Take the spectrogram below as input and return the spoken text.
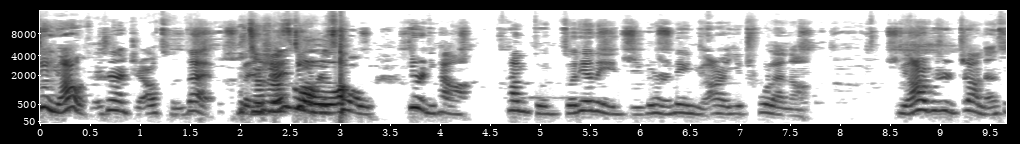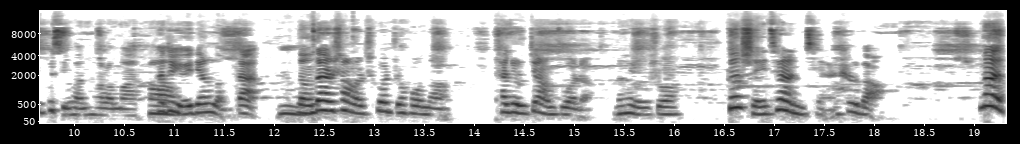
就女二，我觉得现在只要存在，本身就是就是错误。就是你看啊，他们昨昨天那一集，就是那个女二一出来呢，女二不是知道男四不喜欢她了吗？她就有一点冷淡。嗯冷淡上了车之后呢，她就是这样坐着，然后有人说跟谁欠了你钱似的。那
